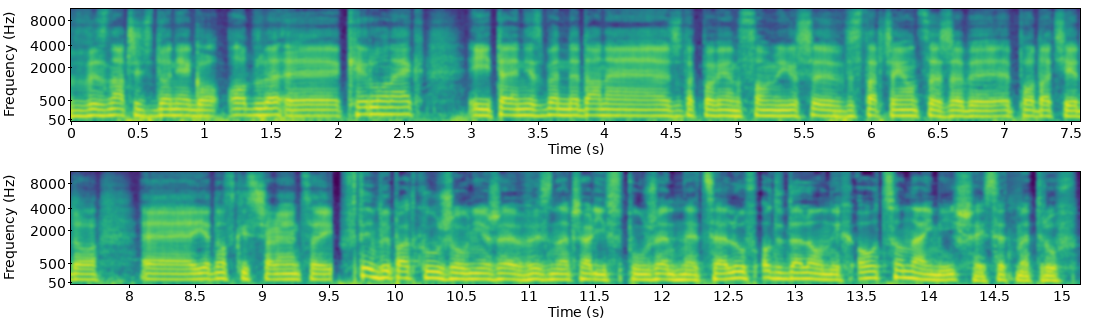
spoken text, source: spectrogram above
wyznaczyć do niego odle- e, kierunek i te niezbędne dane, że tak powiem, są już e, wystarczające, żeby podać je do e, jednostki strzelającej. W tym wypadku żołnierze wyznaczali współrzędne celów oddalonych o co najmniej 600 metrów.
